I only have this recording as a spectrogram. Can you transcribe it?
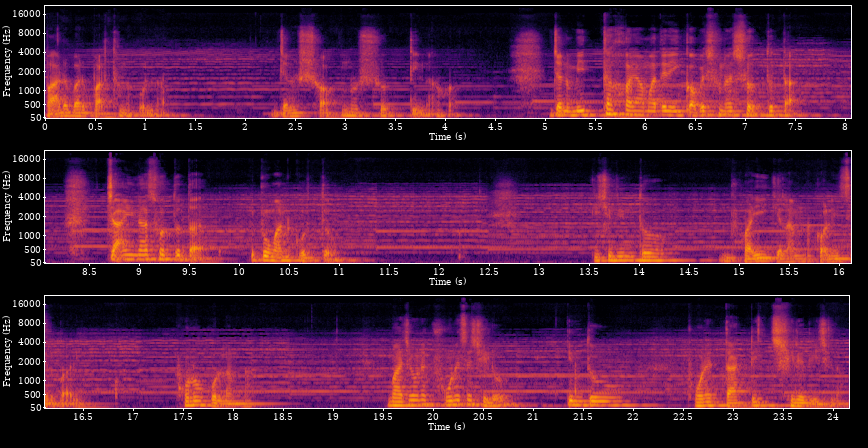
বারবার প্রার্থনা করলাম যেন স্বপ্ন সত্যি না হয়, যেন মিথ্যা হয় আমাদের এই গবেষণার সত্যতা। চাই না সত্যতা প্রমাণ করতেও। কিছুদিন তো ভয়েই গেলাম না কলিন্সের বাড়ি। ফোনও করলাম না। মাঝে অনেক ফোন এসেছিল, কিন্তু ফোনের তারটি ছিঁড়ে দিয়েছিলাম।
